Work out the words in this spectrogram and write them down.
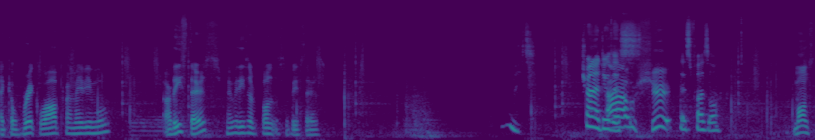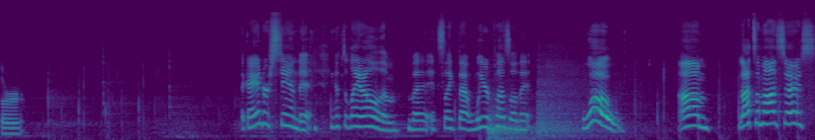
like a brick wall maybe move. Are these stairs? Maybe these are supposed to be stairs. Trying to do this. Oh this shit! this puzzle. Monster. Like I understand it. You have to light all of them, but it's like that weird puzzle that Whoa! Um lots of monsters.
